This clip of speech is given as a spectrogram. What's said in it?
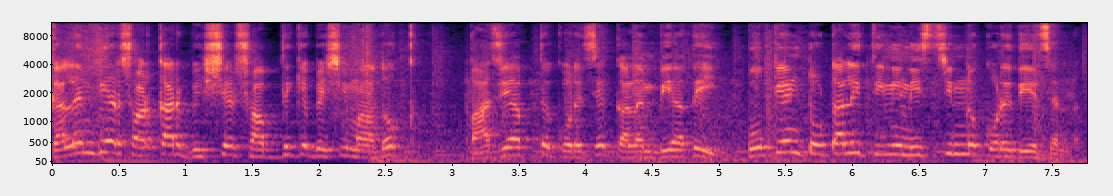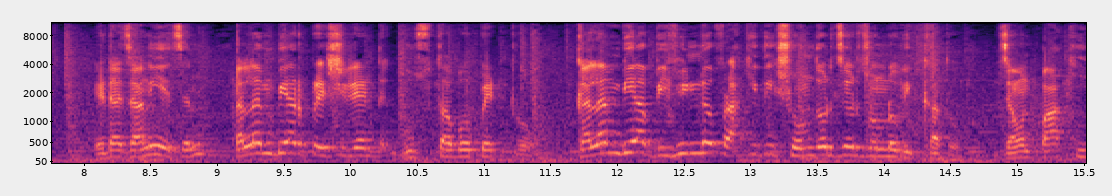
কলম্বিয়ার সরকার বিশ্বের সবথেকে বেশি মাদক বাজেয়াপ্ত করেছে কলম্বিয়াতেই। কোকেন টোটালি তিনি নিশ্চিহ্ন করে দিয়েছেন। এটা জানিয়েছেন কলম্বিয়ার প্রেসিডেন্ট গুস্তাবো পেট্রো। কলম্বিয়া বিভিন্ন প্রাকৃতিক সৌন্দর্যের জন্য বিখ্যাত, যেমন পাখি,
